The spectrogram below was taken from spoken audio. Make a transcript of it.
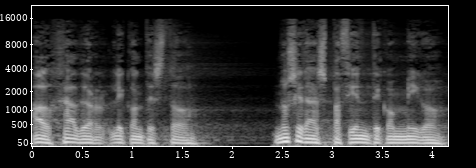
Al-Hader le contestó, ¿no serás paciente conmigo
